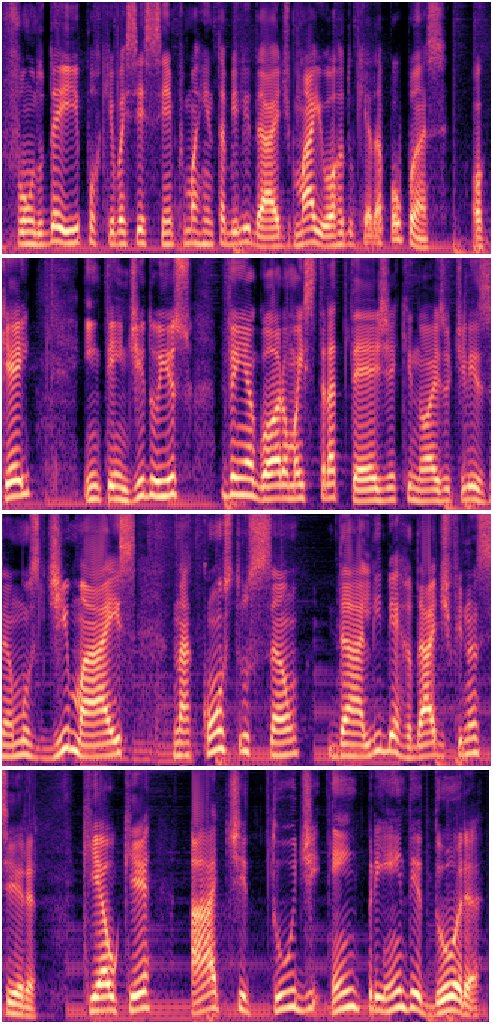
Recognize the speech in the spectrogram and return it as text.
Fundo DI, porque vai ser sempre uma rentabilidade maior do que a da poupança, ok? Entendido isso, vem agora uma estratégia que nós utilizamos demais na construção da liberdade financeira, que é o que? Atitude empreendedora.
